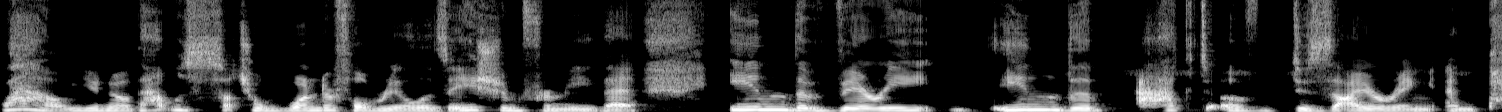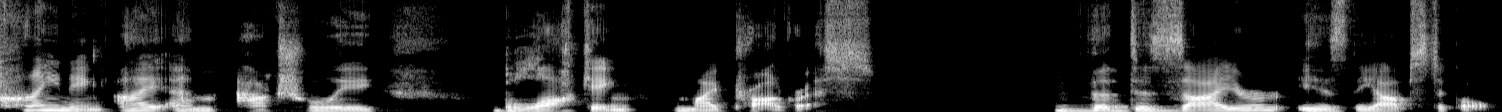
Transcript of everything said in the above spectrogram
wow, you know, that was such a wonderful realization for me that in the very, in the act of desiring and pining, I am actually blocking my progress. The desire is the obstacle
